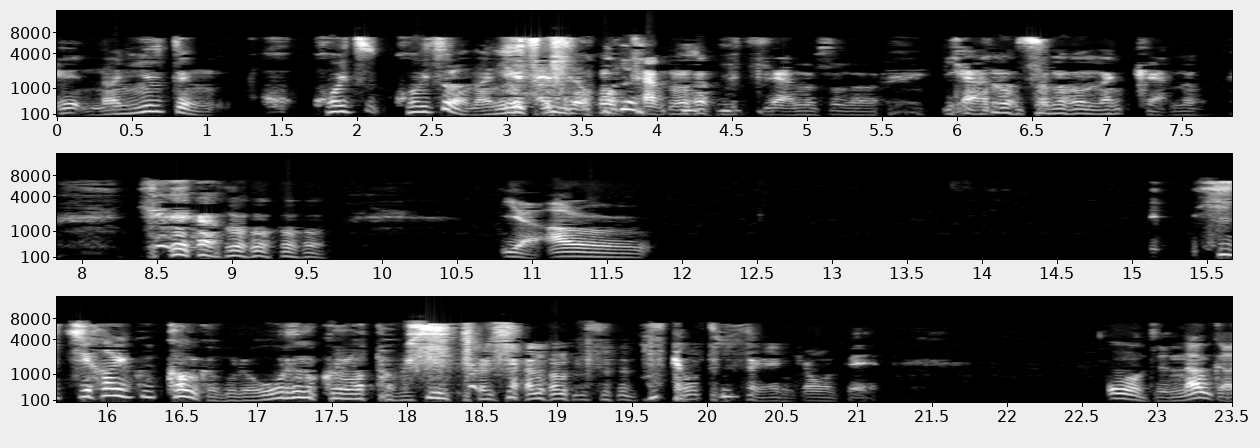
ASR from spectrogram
え、何言ってん？こ、こいつ、こいつら何言ってんの？思って、あの、別にあの、その、いや、あの、その、なんかあの、いや、あの、いや、あの、えヒッチハイク感覚で俺の車タクシーとしてあの、使おうとしたやんけ、思って。思って、なんか、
